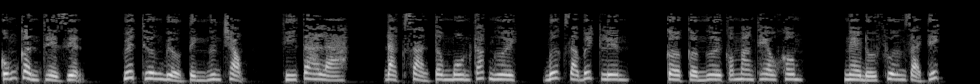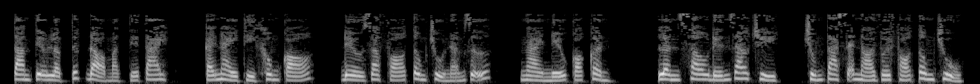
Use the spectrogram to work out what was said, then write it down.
Cũng cần thể diện, huyết thương biểu tình ngưng trọng, phí ta là đặc sản tông môn các ngươi, bước ra bích liên cờ cờ ngươi có mang theo không? Nghe đối phương giải thích, tam tiêu lập tức đỏ mặt tía tai. Cái này thì không có, đều ra phó tông chủ nắm giữ, ngài nếu có cần. Lần sau đến giao trì, chúng ta sẽ nói với phó tông chủ.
